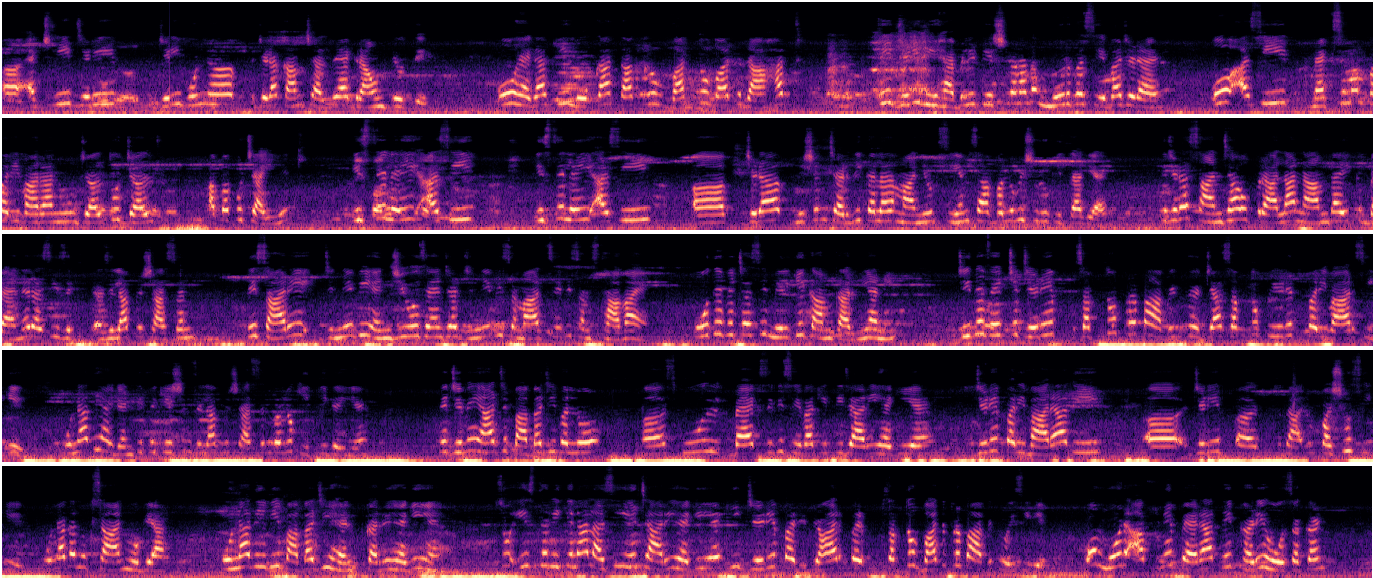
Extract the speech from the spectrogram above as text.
Actually ਜਿਹੜੀ ਜਿਹੜੀ ਹੁਣ ਜਿਹੜਾ ਕੰਮ ਚੱਲ ਰਿਹਾ ਹੈ ਗਰਾਊਂਡ ਦੇ ਉੱਤੇ, ਉਹ ਹੈਗਾ ਕਿ ਲੋਕਾਂ ਤੱਕ ਵੱਧ ਤੋਂ ਵੱਧ ਰਾਹਤ ਤੇ ਜਿਹੜੀ ਰਿਹੈਬਿਲਿਟੇਸ਼ਨ ਉਹਨਾਂ ਦਾ ਮੁੜ ਵਸੇਵਾ ਜਿਹੜਾ ਹੈ, ਉਹ ਅਸੀਂ ਮੈਕਸਿਮਮ ਪਰਿਵਾਰਾਂ ਨੂੰ ਜਲਦ ਤੋਂ ਜਲਦ ਆਪਾਂ ਪਹੁੰਚਾਈਏ। ਇਸ ਦੇ ਲਈ ਅਸੀਂ, ਇਸ ਦੇ ਲਈ ਅਸੀਂ ਜਿਹੜਾ ਮਿਸ਼ਨ ਚੜ੍ਹਦੀ ਕਲਾ ਮਾਨਯੋਗ ਸੀਐਮ ਸਾਹਿਬ ਵੱਲੋਂ ਵੀ ਸ਼ੁਰੂ ਕੀਤਾ ਗਿਆ ਹੈ। ਤੇ ਜਿਹੜਾ ਸਾਂਝਾ ਉਪਰਾਲਾ ਨਾਮ ਦਾ ਇੱਕ ਬੈਨਰ ਅਸੀਂ ਜ਼ਿਲ੍ਹਾ ਪ੍ਰਸ਼ਾਸਨ ਤੇ ਸਾਰੇ ਜਿੰਨੇ ਵੀ ਐਨਜੀਓਜ਼ ਹੈ ਜਾਂ ਜਿੰਨੇ ਵੀ ਸਮਾਜ ਸੇਵੀ ਸੰਸਥਾਵਾਂ ਹੈ, ਉਹਦੇ ਵਿੱਚ ਅਸੀਂ ਮਿਲ ਕੇ ਕੰਮ ਕਰ ਰਹੀਆਂ ਨੇ, ਜਿਹਦੇ ਵਿੱਚ ਜਿਹੜੇ ਸਭ ਤੋਂ ਪ੍ਰਭਾਵਿਤ ਜਾਂ ਸਭ ਤੋਂ ਪੀੜਿਤ ਪਰਿਵਾਰ ਸੀਗੇ, ਉਹਨਾਂ ਦੀ ਆਈਡੈਂਟੀਫਿਕੇਸ਼ਨ ਜ਼ਿਲ੍ਹਾ ਪ੍ਰਸ਼ਾਸਨ ਵੱਲੋਂ ਕੀਤੀ ਗਈ ਹੈ। ਤੇ ਜਿਵੇਂ ਅੱਜ ਬਾਬਾ ਜੀ ਵੱਲੋਂ ਸਕੂਲ ਬੈਗ ਦੀ ਵੀ ਸੇਵਾ ਕੀਤੀ ਜਾ ਰਹੀ ਹੈਗੀ ਹੈ, ਜਿਹੜੇ ਪਰਿਵਾਰਾਂ ਦੀ ਜਿਹੜੇ ਦਾਰੂ ਪਸ਼ੂ ਸੀਗੇ, ਉਹਨਾਂ ਦਾ ਨੁਕਸਾਨ ਹੋ ਗਿਆ। ਉਹਨਾਂ ਦੀ ਵੀ ਬਾਬਾ ਜੀ ਹੈਲਪ ਕਰ ਰਹੇ ਹੈਗੇ ਹੈ। ਸੋ ਇਸ ਤਰੀਕੇ ਨਾਲ ਅਸੀਂ ਇਹ ਚਾਹ ਰਹੇ ਹੈਗੇ ਹੈ ਕਿ ਜਿਹੜੇ ਪਰਿਵਾਰ ਸਭ ਤੋਂ ਵੱਧ ਪ੍ਰਭਾਵਿਤ ਹੋਏ ਸੀਗੇ, ਉਹ ਮੁੜ ਆਪਣੇ ਪੈਰਾਂ ਤੇ ਖੜੇ ਹੋ ਸਕਣ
